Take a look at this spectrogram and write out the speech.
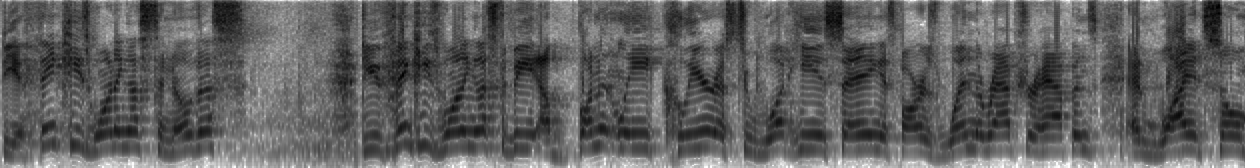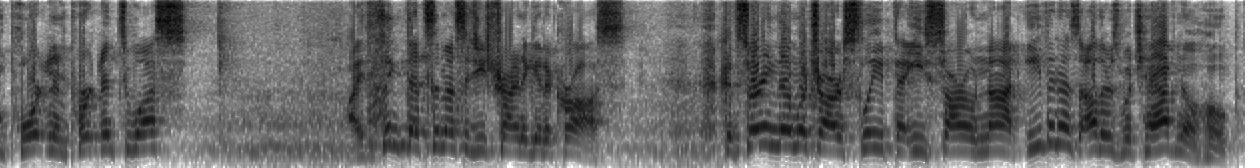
do you think he's wanting us to know this? Do you think he's wanting us to be abundantly clear as to what he is saying as far as when the rapture happens and why it's so important and pertinent to us? I think that's the message he's trying to get across. Concerning them which are asleep, that ye sorrow not, even as others which have no hope.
